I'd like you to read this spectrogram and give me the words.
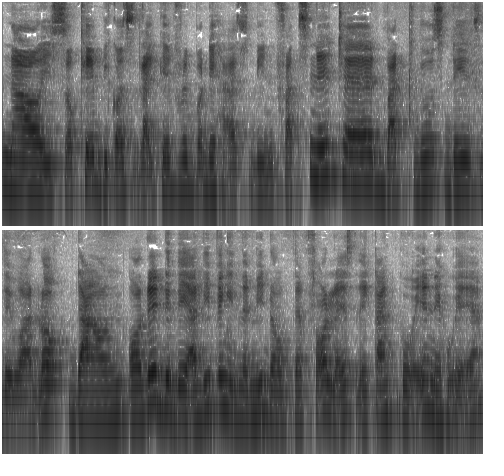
now it's okay because like everybody has been vaccinated. But those days they were locked down. Already they are living in the middle of the forest. They can't go anywhere.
